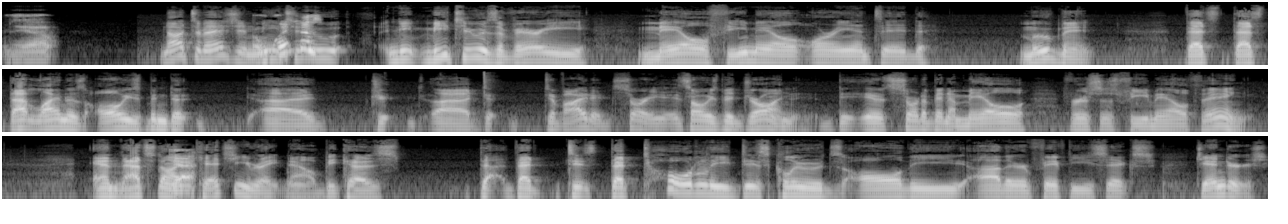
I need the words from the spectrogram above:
Yeah. Not to mention, Me does- Too. Me Too is a very male female oriented movement. That's that's that line has always been di- uh, d- uh, d- divided. Sorry, it's always been drawn. It's sort of been a male versus female thing, and that's not Yeah. catchy right now because that that dis- that totally discludes all the other fifty six genders.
